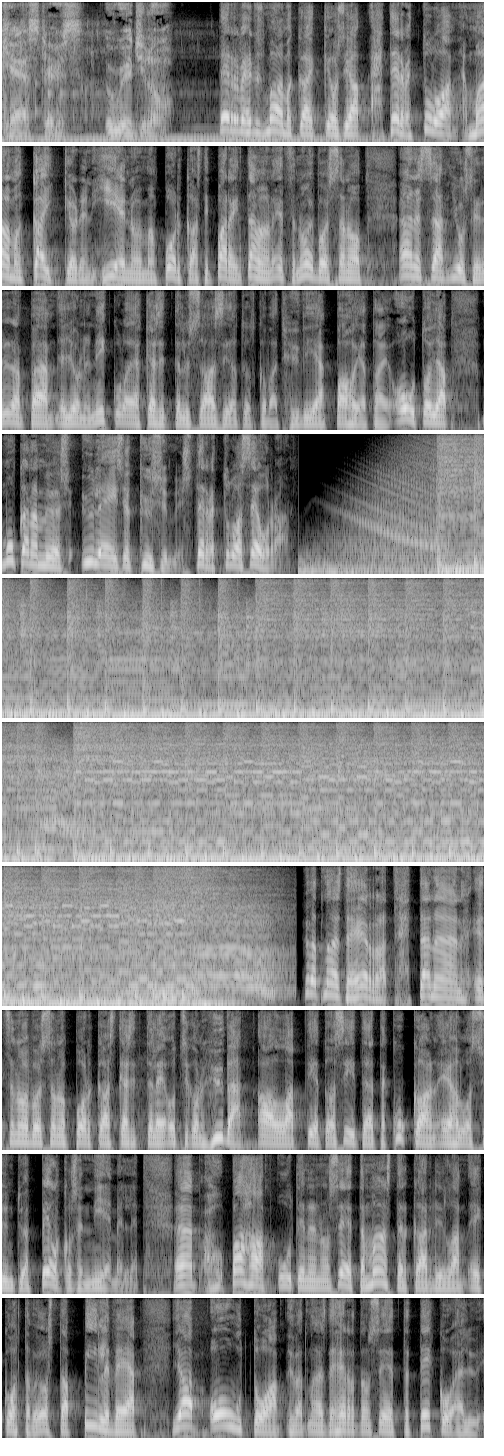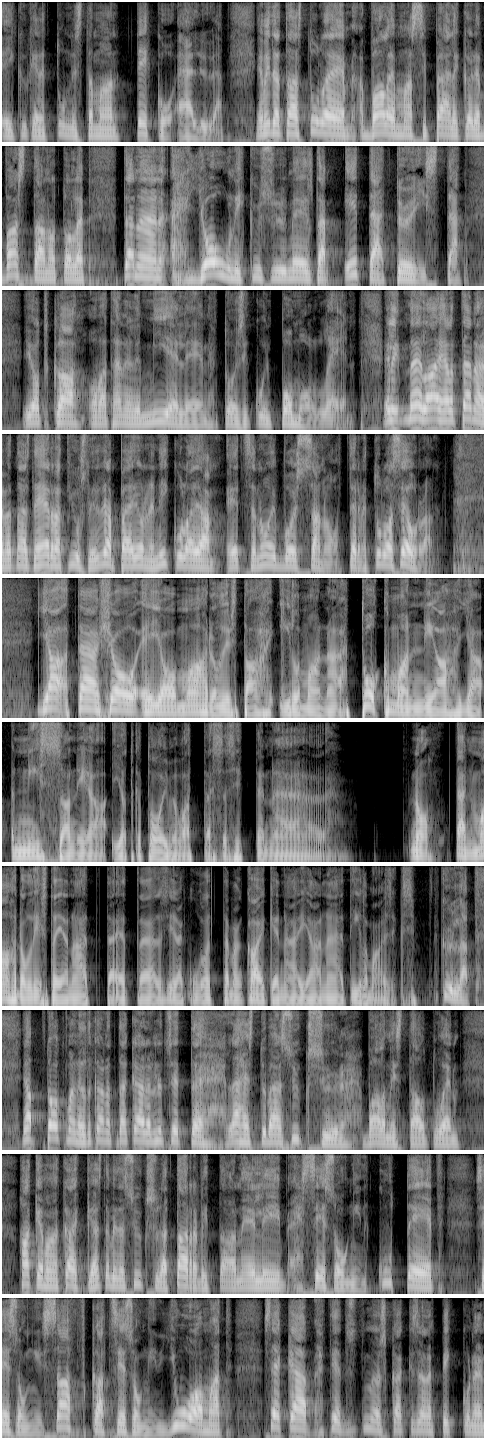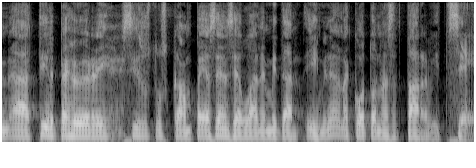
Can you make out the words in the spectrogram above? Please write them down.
Podcasters Original. Tervehdys maailmankaikkeus ja tervetuloa maailmankaikkeuden hienoimman podcastin pariin. Tämä on Etsä noin voisi sanoa. Äänessä Jussi Ridanpää ja Jonne Nikkula ja käsittelyssä asiat, jotka ovat hyviä, pahoja tai outoja. Mukana myös yleisökysymys. Tervetuloa seuraan. Hyvät naiset ja herrat, tänään Et sä noin voi sanoa podcast käsittelee otsikon Hyvä alla tietoa siitä, että kukaan ei halua syntyä Pelkosen niemelle. Paha uutinen on se, että Mastercardilla ei kohta voi ostaa pilveä ja outoa, hyvät naiset ja herrat, on se, että tekoäly ei kykene tunnistamaan tekoälyä. Ja mitä taas tulee valemassipäälliköiden vastaanotolle, tänään Jouni kysyy meiltä etätöistä jotka ovat hänelle mieleen toisin kuin pomolleen. Eli näillä aiheilla tänään, hyvät naiset herrat, Jussi Ridanpää, Jonne Nikula ja et sä noin voi sanoa. Tervetuloa seuraan. Ja tämä show ei ole mahdollista ilman Tokmannia ja Nissania, jotka toimivat tässä sitten, no, tämän mahdollistajana, että, että siinä kuulet tämän kaiken ja näet ilmaiseksi. Kyllä. Ja Tokmanilta kannattaa käydä nyt sitten lähestyvään syksyyn valmistautuen hakemaan kaikkea sitä, mitä syksyllä tarvitaan, eli sesongin kuteet, sesongin safkat, sesongin juomat sekä tietysti myös kaikki sellainen pikkuinen ää, tilpehööri, sisustuskampe ja sen sellainen, mitä ihminen aina kotonansa tarvitsee.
